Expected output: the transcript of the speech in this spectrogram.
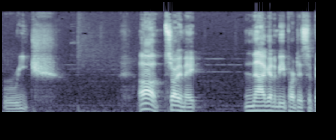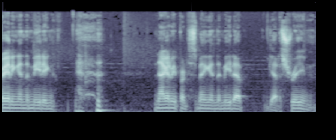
Reach. Oh, sorry, mate. Not gonna be participating in the meeting. Not gonna be participating in the meetup. Get a stream.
